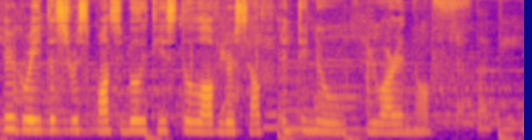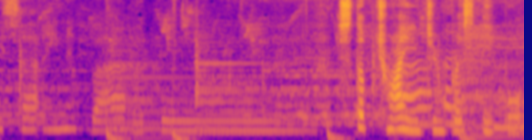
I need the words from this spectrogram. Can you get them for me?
Your greatest responsibility is to love yourself and to know you are enough. Stop trying to impress people.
